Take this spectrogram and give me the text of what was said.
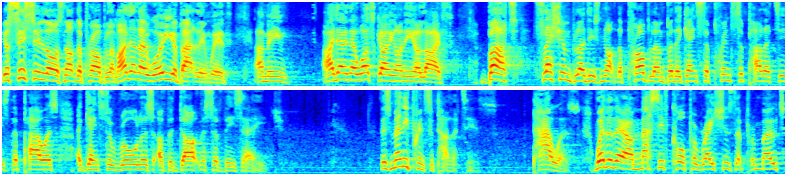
your sister in law's not the problem. I don't know who you're battling with. I mean, I don't know what's going on in your life. But flesh and blood is not the problem, but against the principalities, the powers, against the rulers of the darkness of this age. There's many principalities, powers, whether they are massive corporations that promote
